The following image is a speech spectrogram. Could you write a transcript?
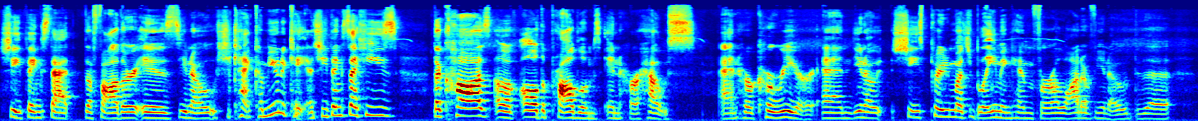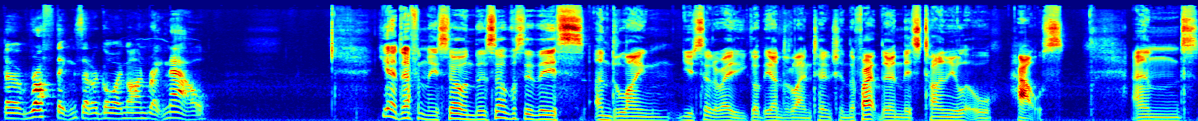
She thinks that the father is, you know, she can't communicate and she thinks that he's the cause of all the problems in her house and her career and you know she's pretty much blaming him for a lot of you know the the rough things that are going on right now yeah definitely. So and there's obviously this underlying you said already you got the underlying tension the fact they're in this tiny little house and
